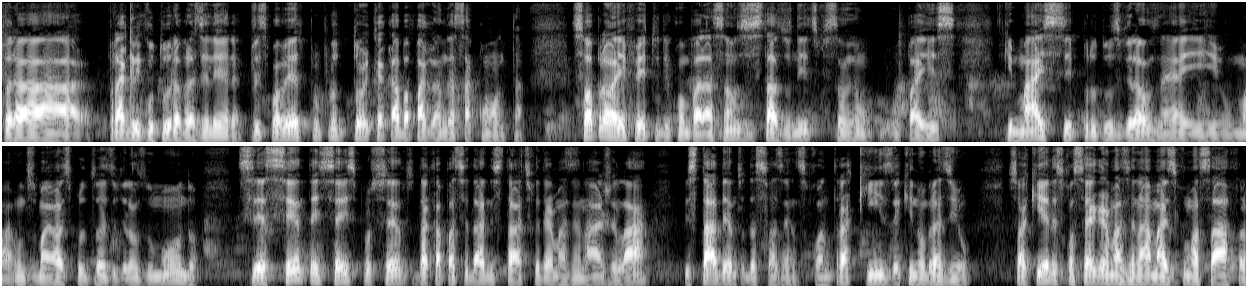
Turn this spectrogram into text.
para a agricultura brasileira, principalmente para o produtor que acaba pagando essa conta. Só para efeito de comparação, os Estados Unidos, que são um, o país que mais se produz grãos, né, e uma, um dos maiores produtores de grãos do mundo, 66% da capacidade estática de armazenagem lá está dentro das fazendas, contra 15 aqui no Brasil. Só que eles conseguem armazenar mais do que uma safra,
